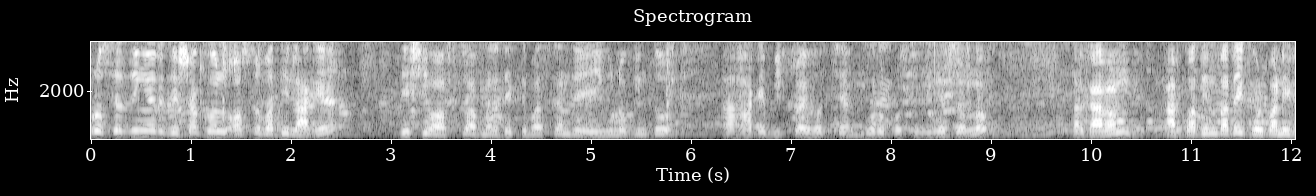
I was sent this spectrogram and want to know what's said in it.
প্রসেসিং এর যে সকল অস্ত্রপাতি লাগে দেশীয় অস্ত্র আপনারা দেখতে পাচ্ছেন যে এইগুলো কিন্তু হাটে বিক্রয় হচ্ছে গরু প্রসেসিং এর জন্য। তার কারণ আর কদিন বাদেই কোরবানির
